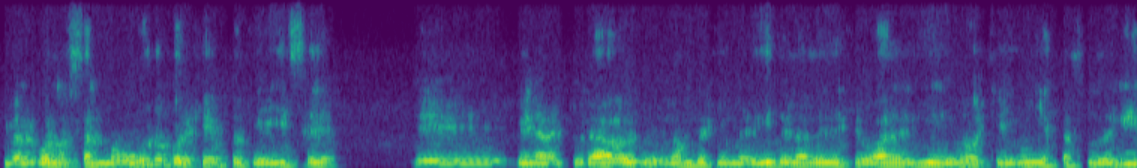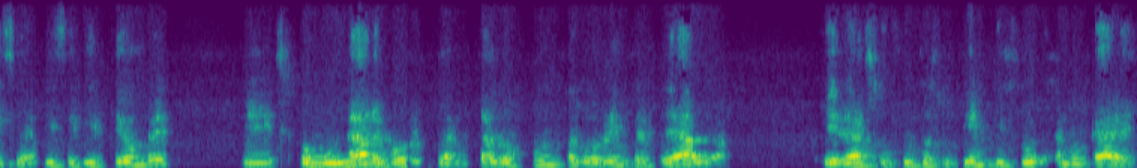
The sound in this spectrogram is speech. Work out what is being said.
Me recuerdo Salmo 1, por ejemplo, que dice, eh, bienaventurado el hombre que medite la ley de Jehová de día y de noche, y en ella está su delicia. Dice que este hombre es como un árbol plantado junto a corrientes de agua, que da su fruto a su tiempo y su hoja no cae.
